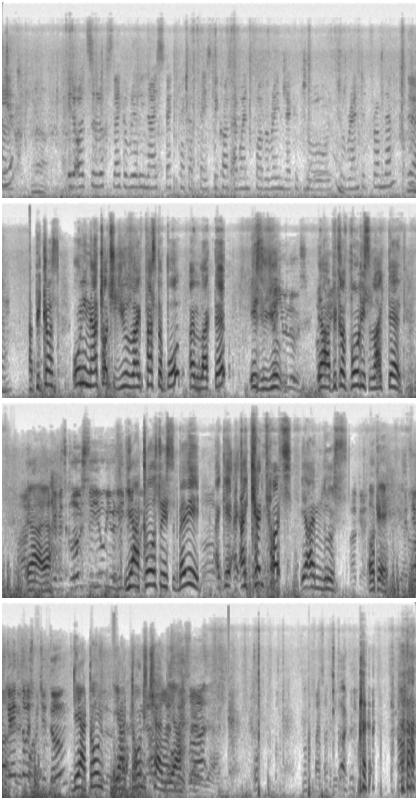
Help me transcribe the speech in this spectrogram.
see it. It also looks like a really nice backpacker place because I went for the rain jacket to, to rent it from them. Yeah. because only not touch you like pass the ball I'm like that is you, you lose. yeah Okay. because ball is like that Uh, yeah, yeah. If it's close to you, you need yeah to close to it maybe I can I can touch yeah I'm loose Okay. okay If you can touch but you don't. yeah don't yeah don't can yeah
